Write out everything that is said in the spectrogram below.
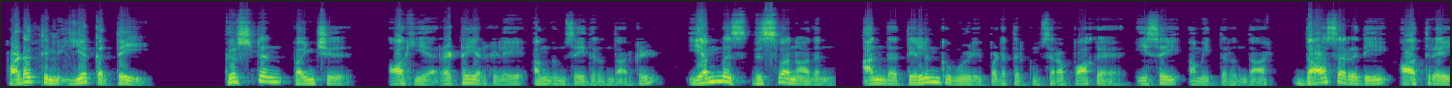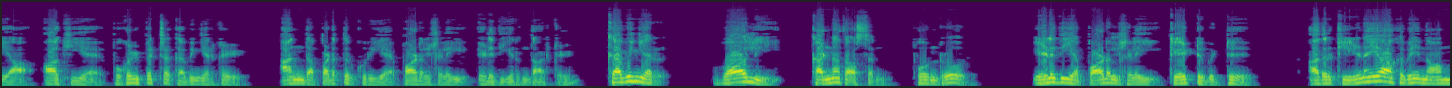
படத்தின் இயக்கத்தை கிருஷ்ணன் பஞ்சு ஆகிய இரட்டையர்களே அங்கும் செய்திருந்தார்கள். எம். எஸ். விஸ்வநாதன் அந்த தெலுங்கு மொழி படத்திற்கும் சிறப்பாக இசை அமைத்திருந்தார். தாசரதி ஆத்ரேயா ஆகிய புகழ்பெற்ற கவிஞர்கள் அந்த படத்திற்குரிய பாடல்களை எழுதியிருந்தார்கள். கவிஞர் வாலி கண்ணதாசன் போன்றோர் எழுதிய பாடல்களை கேட்டுவிட்டு அதற்கு இணையாகவே நாம்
